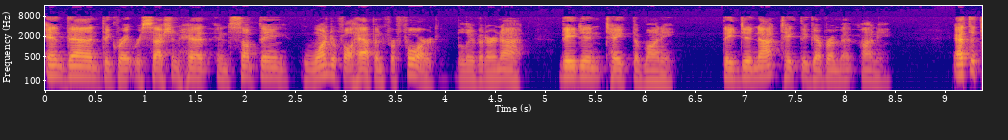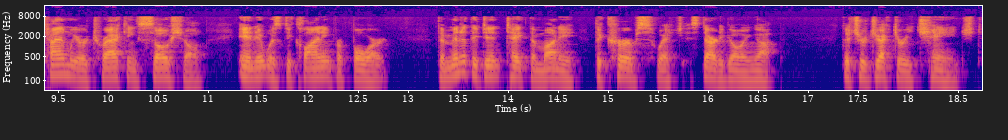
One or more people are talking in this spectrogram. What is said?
And then the Great Recession hit, and something wonderful happened for Ford, believe it or not. They didn't take the money. They did not take the government money. At the time, we were tracking social, and it was declining for Ford. The minute they didn't take the money, the curve switched, it started going up. The trajectory changed.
